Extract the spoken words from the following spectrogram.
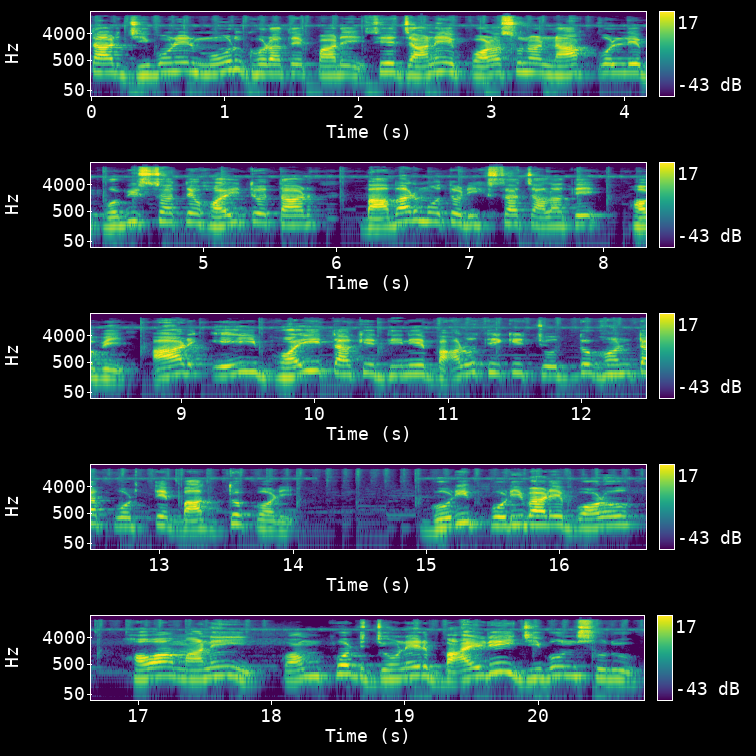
তার জীবনের মোড় ঘোরাতে পারে। সে জানে পড়াশোনা না করলে ভবিষ্যতে হয়তো তার বাবার মতো রিক্সা চালাতে হবে। আর এই ভয়ই তাকে দিনে বারো থেকে চোদ্দ ঘণ্টা পড়তে বাধ্য করে। গরিব পরিবারে বড় হওয়া মানেই কমফোর্ট জোনের বাইরেই জীবন শুরু।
